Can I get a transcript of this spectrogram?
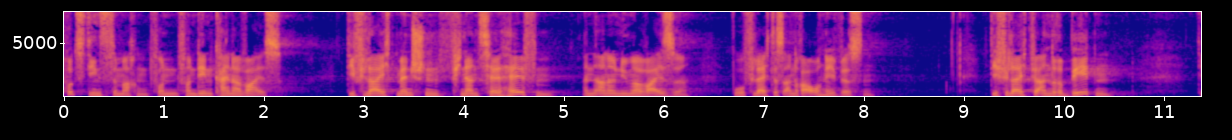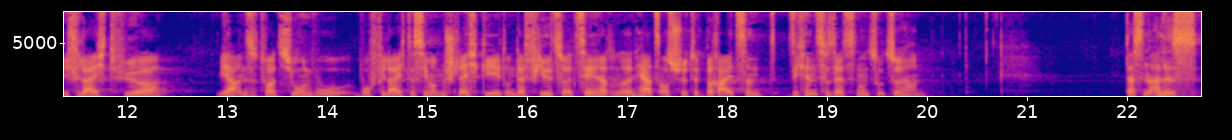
Putzdienste machen, von, von denen keiner weiß, die vielleicht Menschen finanziell helfen, in anonymer Weise, wo vielleicht das andere auch nicht wissen, die vielleicht für andere beten, die vielleicht für ja, in Situationen, wo, wo vielleicht es jemandem schlecht geht und der viel zu erzählen hat und sein Herz ausschüttet, bereit sind, sich hinzusetzen und zuzuhören. Das sind alles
